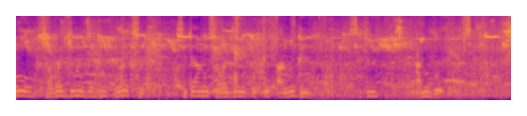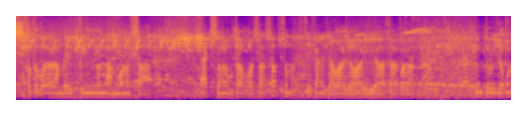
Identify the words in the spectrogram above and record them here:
ও সবার জন্য যেরকম করেছে, সেটা আমি সবার জন্য করতে পারব কি না সেটা আমি বলতে পারছি ছোটোবেলার আমরা এই তিনজন মনসা একসঙ্গে উঠা বসা সবসময় যেখানে যাওয়া যাওয়া ইয়ে আসা করা। কিন্তু যখন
